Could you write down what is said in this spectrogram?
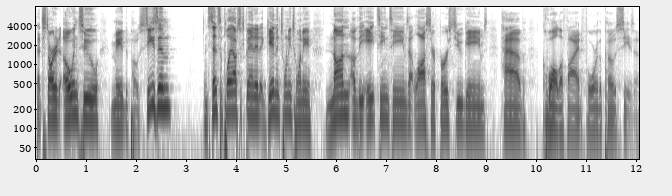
that started 0 2 made the postseason. And since the playoffs expanded again in 2020, none of the 18 teams that lost their first two games have qualified for the postseason.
